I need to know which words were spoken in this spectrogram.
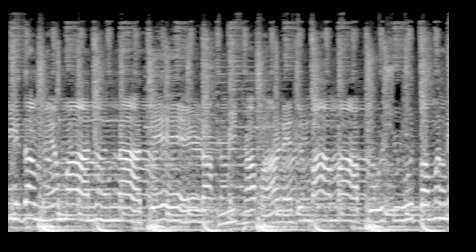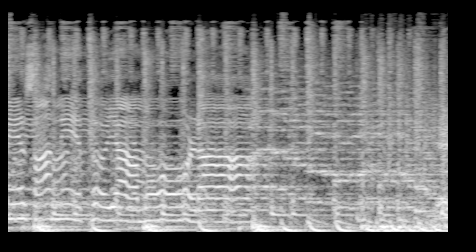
કીધા મહેમાનું ના તેડા. જ મામા પૂછ્યું, તમને સાને થયા મોડા? હે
